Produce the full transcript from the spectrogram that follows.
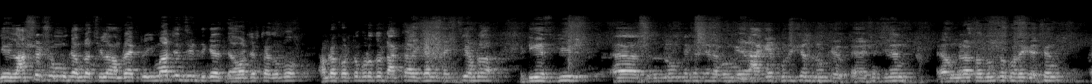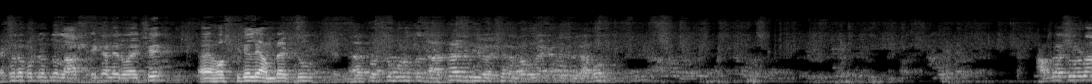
যে লাশের সম্মুখে আমরা ছিলাম, আমরা একটু ইমার্জেন্সির দিকে যাওয়ার চেষ্টা করব। আমরা কর্তব্যরত ডাক্তার এখানে দেখছি, আমরা ডিএসবির লোক দেখেছেন এবং এর আগে পুলিশের লোক এসেছিলেন ওনারা তদন্ত করে গেছেন। এখনও পর্যন্ত লাশ এখানে রয়েছে। হসপিটালে আমরা একটু কর্তব্যরত ডাক্তার যিনি রয়েছেন, আমরা ওনার কাছে যাব। আমরা খুলনা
